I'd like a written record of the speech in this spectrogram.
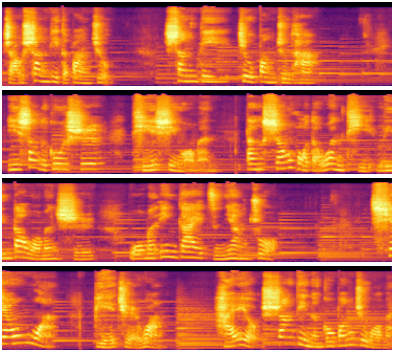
找上帝的帮助，上帝就帮助他。以上的故事。提醒我们，当生活的问题临到我们时，我们应该怎样做？千万别绝望，还有上帝能够帮助我们。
